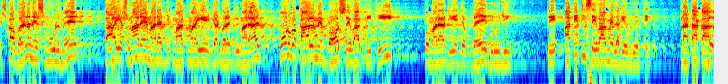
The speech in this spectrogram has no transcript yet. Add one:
इसका वर्णन इस मूल में कहा ये सुना रहे महाराज जी, महात्मा ये जड़ भरत जी महाराज, पूर्व काल में बहुत सेवा की थी। तो महाराज ये जब गए गुरु जी तो ये अतिथि सेवा में लगे हुए थे। प्रातः काल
